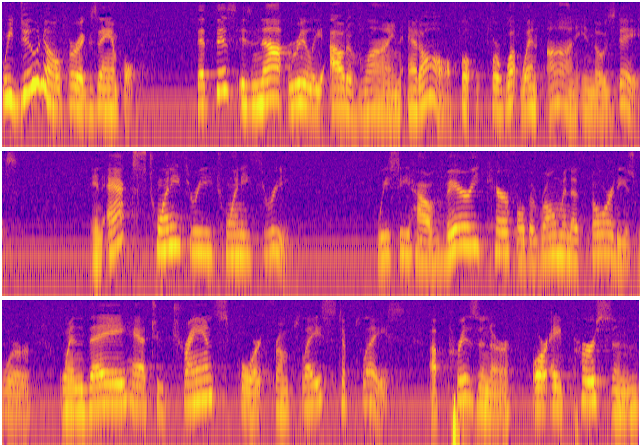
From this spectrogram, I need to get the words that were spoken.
We do know, for example, that this is not really out of line at all for, for what went on in those days. In Acts 23:23, we see how very careful the Roman authorities were when they had to transport from place to place a prisoner or a person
